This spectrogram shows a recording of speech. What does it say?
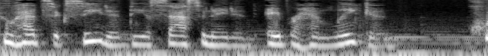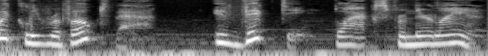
who had succeeded the assassinated Abraham Lincoln, quickly revoked that, evicting blacks from their land.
